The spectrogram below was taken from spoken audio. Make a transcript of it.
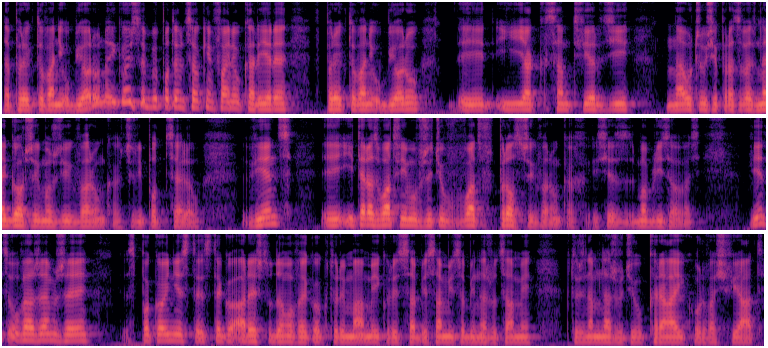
na projektowanie ubioru, no i gość zrobił potem całkiem fajną karierę w projektowaniu ubioru y, i jak sam twierdzi, nauczył się pracować w najgorszych możliwych warunkach, czyli pod celą. Więc y, i teraz łatwiej mu w życiu w, w prostszych warunkach się zmobilizować. Więc uważam, że spokojnie z, te, z, tego aresztu domowego, który mamy i który sobie sami sobie narzucamy, który nam narzucił kraj, kurwa, świat,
